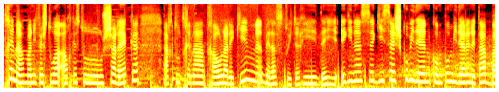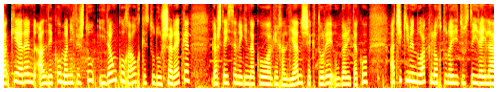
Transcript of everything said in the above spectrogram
trena manifestua aurkeztu du xarek, hartu trena traolarekin, beraz Twitteri dei eginez, giza eskubideen konponbidearen eta bakearen aldeko manifestu iraunko aurkeztu du xarek, gazte izan egindako agerraldian, sektore ugaritako atxikimenduak lortu nahi dituzte iraila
